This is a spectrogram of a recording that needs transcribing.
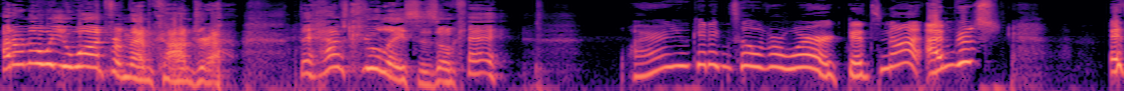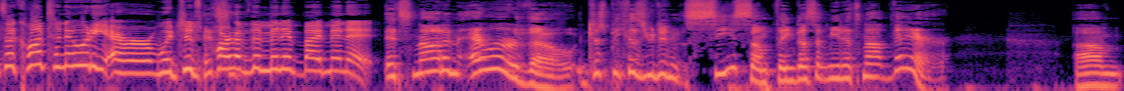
I don't know what you want from them, Condra. They have shoelaces, okay? Why are you getting so overworked? It's not. I'm just. It's a continuity error, which is part of the minute by minute. It's not an error though. Just because you didn't see something doesn't mean it's not there. Um,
